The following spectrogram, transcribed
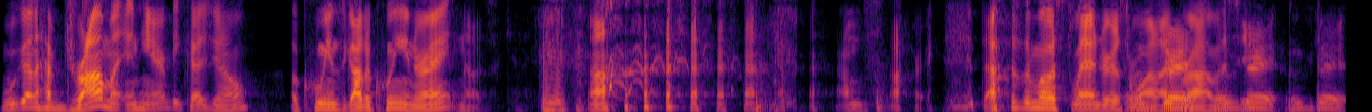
we're gonna have drama in here because you know a queen's got a queen, right? No, just. Uh, I'm sorry. That was the most slanderous one, great. I promise that was you. Great. That was great.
